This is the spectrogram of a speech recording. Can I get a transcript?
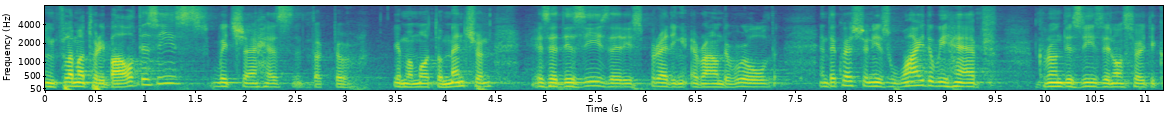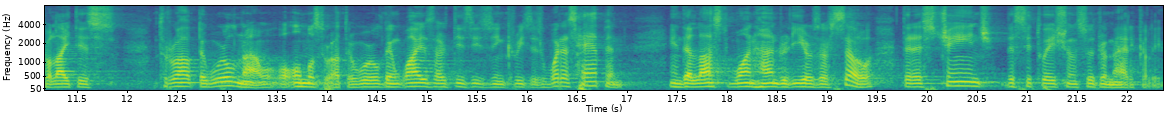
inflammatory bowel disease, which uh, has Dr. Yamamoto mentioned, is a disease that is spreading around the world. And the question is, why do we have Crohn's disease and ulcerative colitis throughout the world now, almost throughout the world, then why is our disease increases? What has happened in the last 100 years or so that has changed the situation so dramatically?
